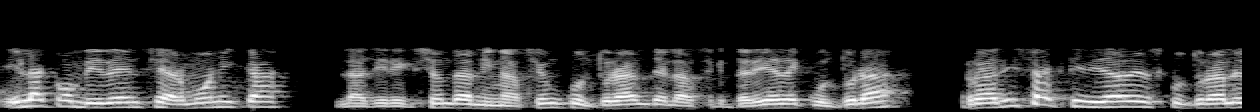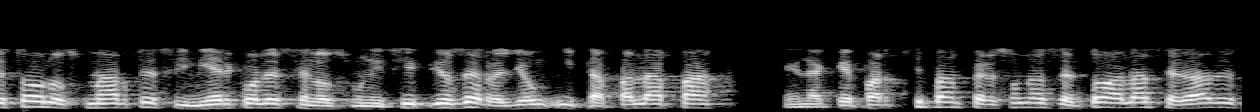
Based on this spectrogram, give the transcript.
y la convivencia armónica, la Dirección de Animación Cultural de la Secretaría de Cultura realiza actividades culturales todos los martes y miércoles en los municipios de Rayón y Tapalapa, en la que participan personas de todas las edades,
